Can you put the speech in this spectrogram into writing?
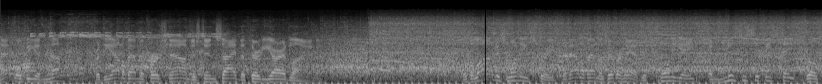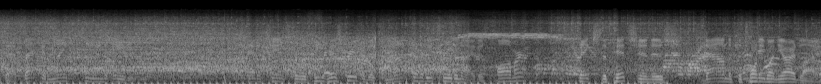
that will be enough for the Alabama first down just inside the 30-yard line. Well, the longest winning streak that Alabama's ever had was 28, and Mississippi State broke that back in 1980. Had a chance to repeat history, but it's not going to be true tonight as Palmer takes the pitch and is down at the 21-yard line.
